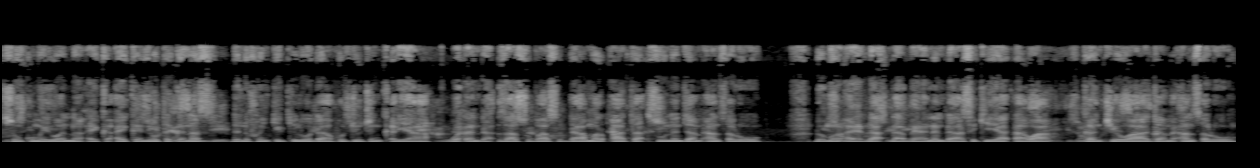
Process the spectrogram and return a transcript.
Sun kuma yi wannan aika-aika ne takanas da nufin kirkiro da hujjojin karya waɗanda za su ba su damar ɓata sunan jami'an tsaro domin a yarda da bayanan da suke yadawa kan cewa jami'an tsaro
